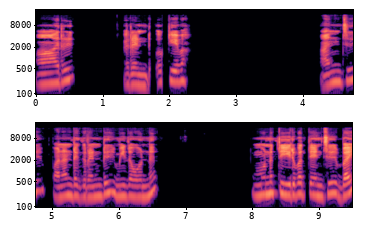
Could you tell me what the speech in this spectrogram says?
ஆறு ரெண்டு. ஓகேவா அஞ்சு பன்னெண்டுக்கு ரெண்டு மீதம் ஒன்று முந்நூற்றி இருபத்தஞ்சு பை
